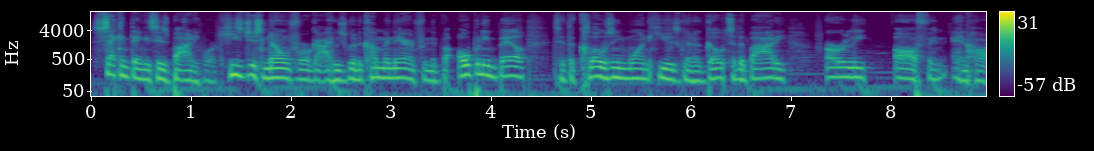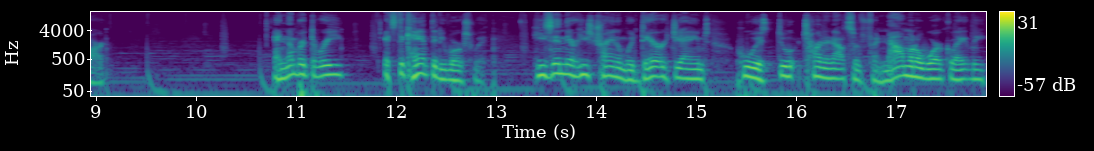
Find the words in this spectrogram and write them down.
Second thing is his body work. He's just known for a guy who's going to come in there and from the opening bell to the closing one, he is going to go to the body early, often, and hard. And number three, it's the camp that he works with. He's in there, he's training with Derrick James, who is do, turning out some phenomenal work lately.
